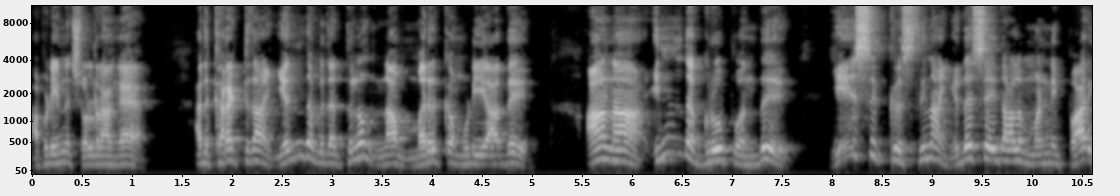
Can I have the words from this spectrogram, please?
அப்படின்னு சொல்றாங்க. அது கரெக்ட் தான். எந்த விதத்திலும் நாம் மறுக்க முடியாது. ஆனா இந்த குரூப் வந்து இயேசு கிறிஸ்து நான் எதை செய்தாலும் மன்னிப்பார்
